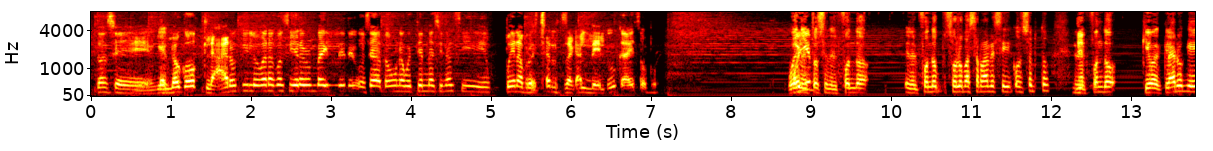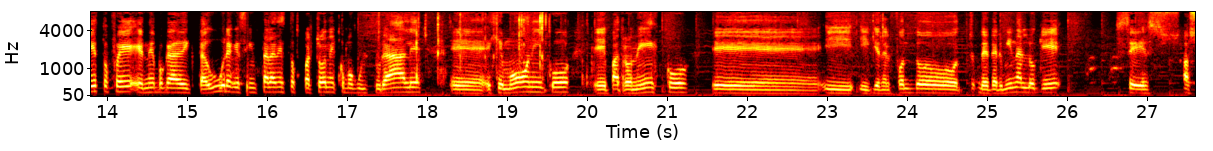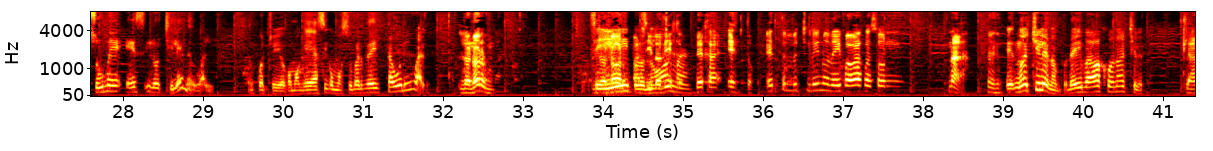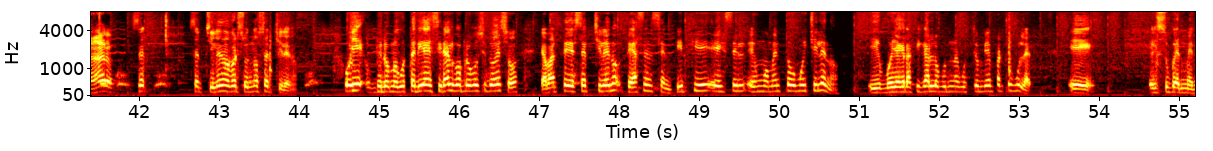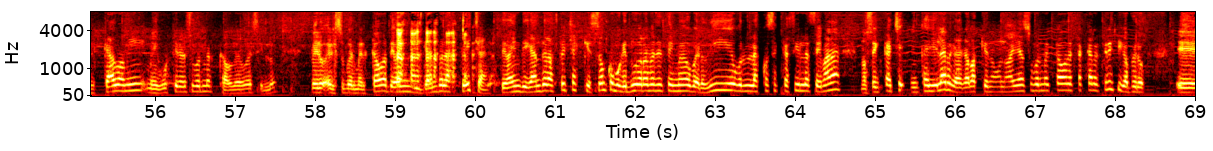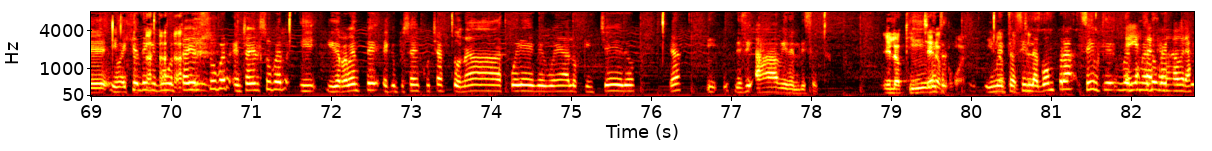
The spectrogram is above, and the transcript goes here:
Entonces, los locos, claro que lo van a considerar un baile, o sea, toda una cuestión nacional si pueden aprovechar de sacarle lucas a eso. Pues. Bueno, entonces en el fondo, en el fondo, solo para cerrar ese concepto, en el fondo claro que esto fue en época de dictadura, que se instalan estos patrones como culturales, eh, hegemónicos, eh, patronescos, eh, y, que en el fondo determinan lo que se asume es lo chileno igual, encuentro yo, como que así como súper de dictadura igual. Lo norma. Sí, lo norma. Pero si lo deja, deja, esto, esto es lo chileno, de ahí para abajo son nada. no es chileno, de ahí para abajo no es chileno. Claro ser chileno versus no ser chileno. Oye, pero me gustaría decir algo a propósito de eso, que aparte de ser chileno, te hacen sentir que es, un momento muy chileno. Y voy a graficarlo con una cuestión bien particular. Eh, el supermercado a mí, me gusta ir al supermercado, debo decirlo, pero el supermercado te va indicando las fechas, te va indicando las fechas que son como que tú de repente estás medio perdido por las cosas que hacías en la semana, no sé, en, en calle larga, capaz que no, no haya supermercado de estas características, pero eh, imagínate que tú entras el super, entras el super y, y de repente es que empezás a escuchar tonadas, juegues, weá, los quincheros, ¿ya? Y decís, ah, viene el 18. Y los quincheros, Y mientras, y mientras la compra, sí, que me, me toca.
